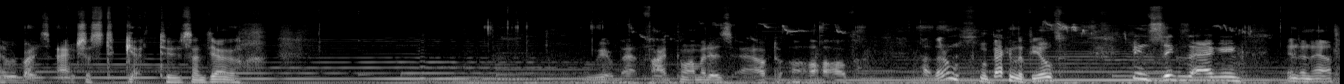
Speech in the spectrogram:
Everybody's anxious to get to Santiago. We're about five kilometers out of Padron. We're back in the fields. It's been zigzagging in and out.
